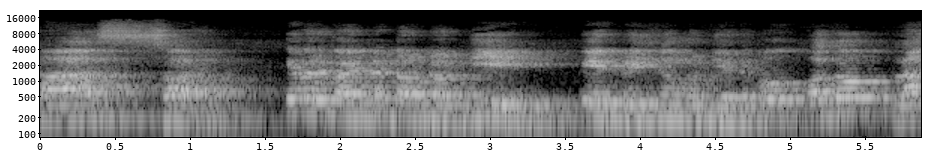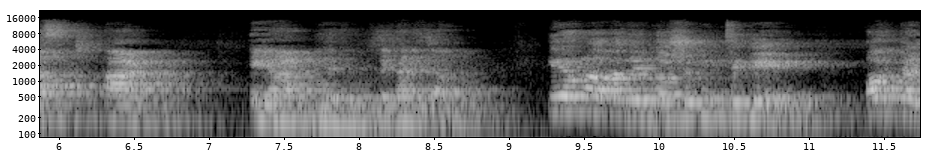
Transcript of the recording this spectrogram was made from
পাঁচ, ছয়। এবারে কয়েকটা ডট ডট দিয়ে এর পেজ নম্বর দিয়ে দেবো। কত? লাস্ট আট। এই আট দিয়ে দেবো, যেখানে যাব। এ হলো আমাদের দশমিক থেকে অক্টাল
